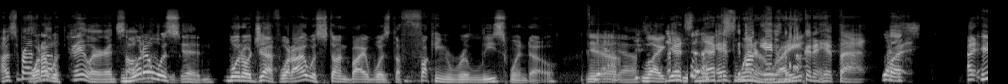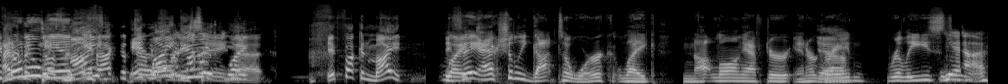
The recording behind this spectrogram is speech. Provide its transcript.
I was surprised what I was, a trailer and saw what I was did. Well, no, Jeff. What I was stunned by was the fucking release window. Yeah, yeah. like yeah, it's next it's winter, not, it's right? It's not going to hit that. But I, I don't know, man. Might, it might do Like that. it fucking might. If like, they actually got to work like not long after Intergrade yeah. released, yeah,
